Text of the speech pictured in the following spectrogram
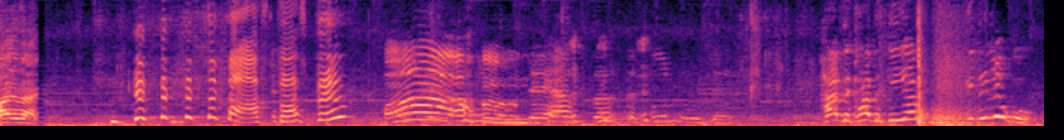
আয় দেখ আস্তে আস্তে। আস্তে আস্তে ফুল উঠে। হাতে খাতে কি কি দিল গো?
